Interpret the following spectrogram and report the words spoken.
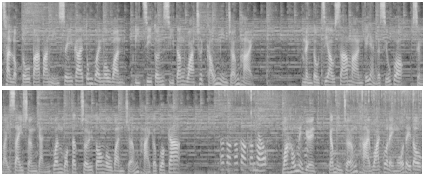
七六到八八年四屆冬季奧運，列支敦士登劃出九面獎牌，令到只有三萬幾人嘅小國成為世上人均獲得最多奧運獎牌嘅國家。嗰個嗰個嗰個。話口未完，有面獎牌劃過嚟我哋度。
